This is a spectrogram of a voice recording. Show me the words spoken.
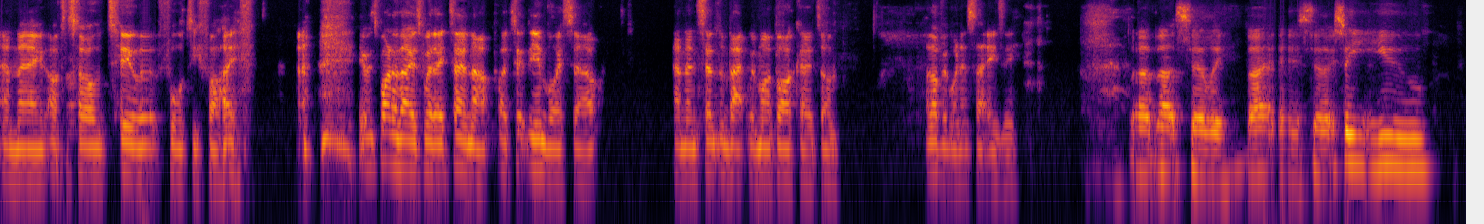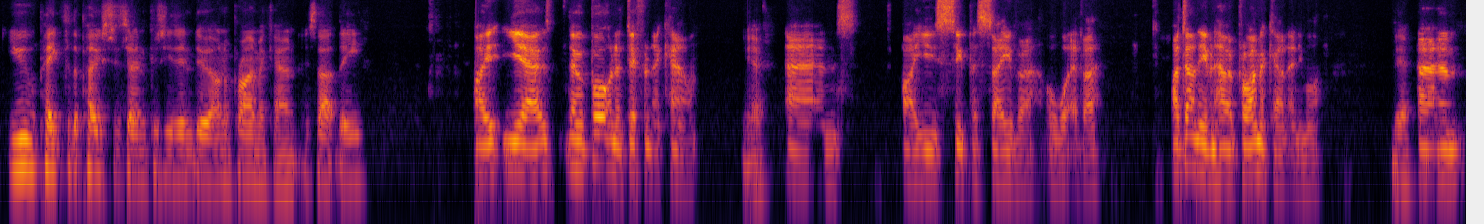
and they I've sold two at forty-five. it was one of those where they turn up. I took the invoice out, and then sent them back with my barcodes on. I love it when it's that easy. That, that's silly. That is silly. So you you paid for the postage then because you didn't do it on a Prime account. Is that the I yeah, it was, they were bought on a different account, yeah? and I use Super Saver or whatever. I don't even have a Prime account anymore. Yeah. Um,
